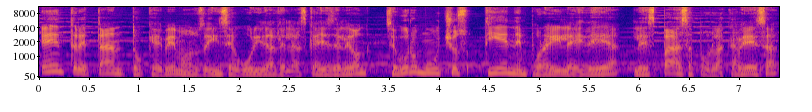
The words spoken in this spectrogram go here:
Entre tanto que vemos de inseguridad en las calles de León, seguro muchos tienen por ahí la idea, les pasa por la cabeza,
